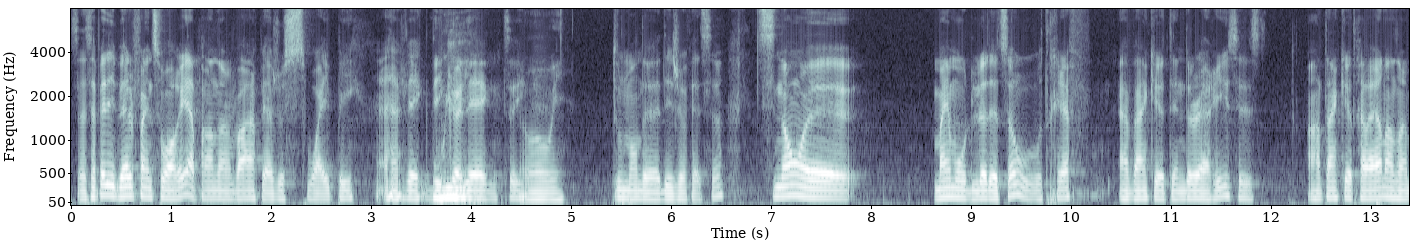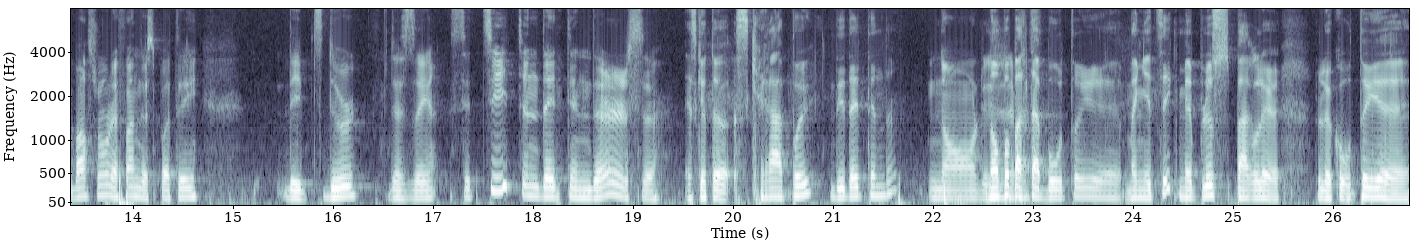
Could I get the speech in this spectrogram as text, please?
ça, ça fait des belles fins de soirée à prendre un verre puis à juste swiper avec des Oui. collègues, tu sais. Oh oui. Tout le monde a déjà fait ça. Sinon, euh, même au-delà de ça, au trèfle, avant que Tinder arrive, en tant que travailleur dans un bar, c'est toujours le fun de spotter des petits deux, de se dire, c'est-tu une date Tinder, ça? Est-ce que tu as scrappé des dates Tinder? Non, Non pas par ta beauté euh, magnétique, mais plus par le, le côté. euh,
